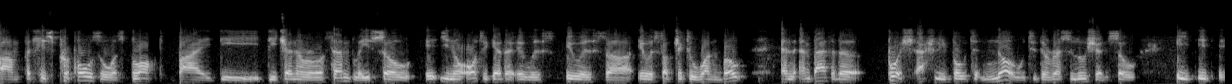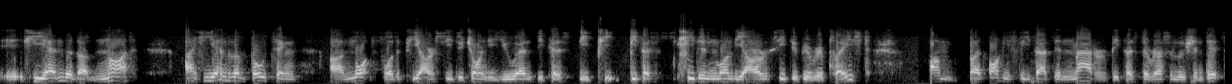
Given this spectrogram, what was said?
um, but his proposal was blocked by the, the General Assembly. So, it, you know, altogether it was, it was, uh, it was subject to one vote, and Ambassador Bush actually voted no to the resolution. So it, it, it, he ended up not uh, he ended up voting uh, not for the PRC to join the UN because the P, because he didn't want the ROC to be replaced. Um, but obviously that didn't matter because the resolution did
